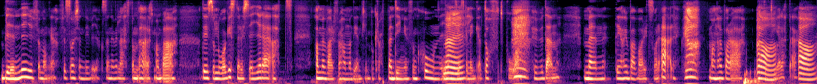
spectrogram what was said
blir ny för många. För så kände vi också när vi läste om det här att man bara det är så logiskt när du säger det att ja, men varför har man det egentligen på kroppen? Det är ingen funktion i Nej. att jag ska lägga doft på huden. Men det har ju bara varit så det är. Ja. Man har bara accepterat ja. det. Ja.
